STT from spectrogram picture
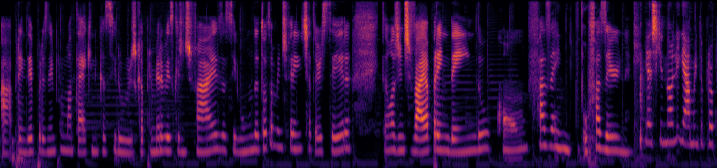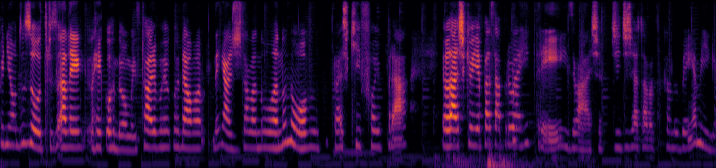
aprender, por exemplo, uma técnica cirúrgica, a primeira vez que a gente faz, a segunda é totalmente diferente da terceira. Então a gente vai aprendendo com fazendo, o fazer, né? E acho que não ligar muito pra opinião dos outros. A Lê recordou uma história, vou recordar uma. Legal, a gente tava no ano novo. Acho que foi pra. Eu acho que eu ia passar pro R3, eu acho. A gente já tava ficando bem amiga.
